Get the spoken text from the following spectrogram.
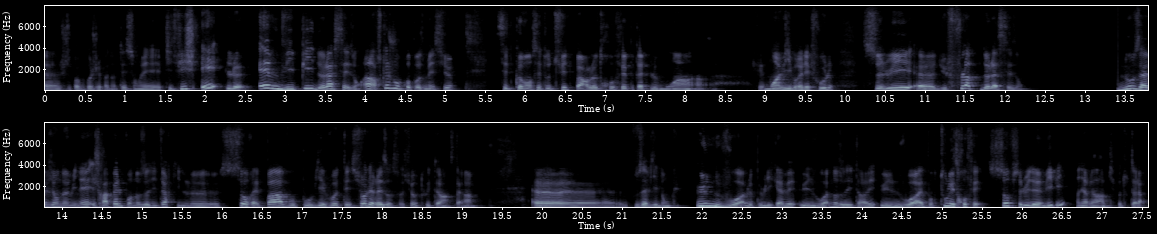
Euh, je ne sais pas pourquoi je ne l'ai pas noté sur mes petites fiches, et le MVP de la saison. Alors, ce que je vous propose, messieurs, c'est de commencer tout de suite par le trophée peut-être le moins, qui fait moins vibrer les foules, celui euh, du flop de la saison. Nous avions nominé, je rappelle pour nos auditeurs qui ne sauraient pas, vous pouviez voter sur les réseaux sociaux, Twitter, Instagram. Euh, vous aviez donc une voix, le public avait une voix, nos auditeurs avaient une voix, et pour tous les trophées, sauf celui de MVP, on y reviendra un petit peu tout à l'heure,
